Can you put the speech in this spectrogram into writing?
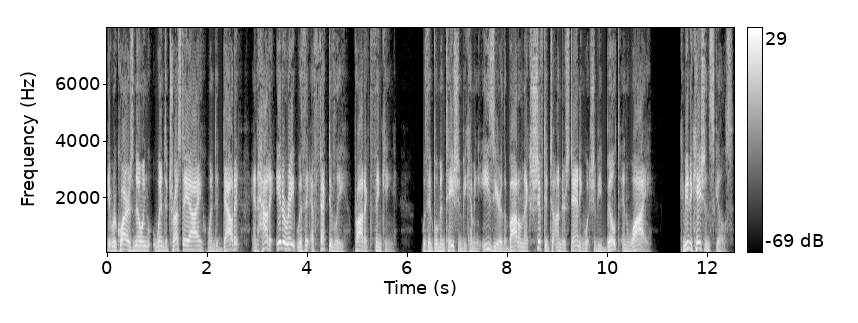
It requires knowing when to trust AI, when to doubt it, and how to iterate with it effectively, product thinking. With implementation becoming easier, the bottleneck shifted to understanding what should be built and why. Communication skills.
